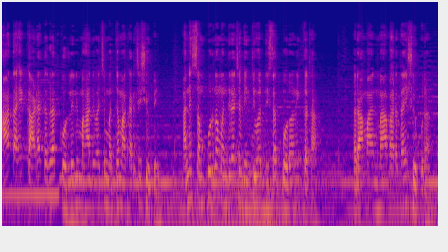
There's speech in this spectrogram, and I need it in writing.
आत आहे काळ्या दगडात कोरलेली महादेवाची मध्यम आकाराची शिवपिंड. आणि संपूर्ण मंदिराच्या भिंतीवर दिसतात पौराणिक कथा. रामायण महाभारत आणि शिवपुराण.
